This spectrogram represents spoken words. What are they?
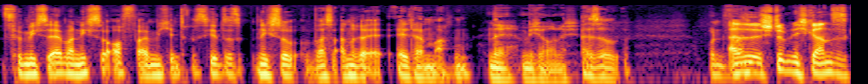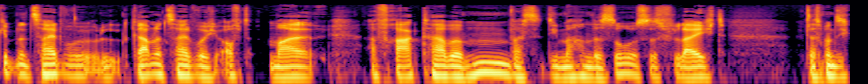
für mich selber nicht so oft, weil mich interessiert es nicht so, was andere Eltern machen. Nee, mich auch nicht. Also Also es stimmt nicht ganz. Es gibt eine Zeit, wo gab eine Zeit, wo ich oft mal erfragt habe, hm, was die machen das so? Ist es vielleicht, dass man sich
